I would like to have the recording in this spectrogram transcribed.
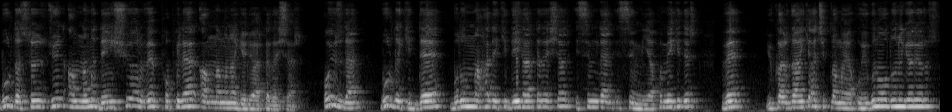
burada sözcüğün anlamı değişiyor ve popüler anlamına geliyor arkadaşlar. O yüzden buradaki D bulunma haleki değil arkadaşlar. İsimden isim yapım ekidir ve yukarıdaki açıklamaya uygun olduğunu görüyoruz.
